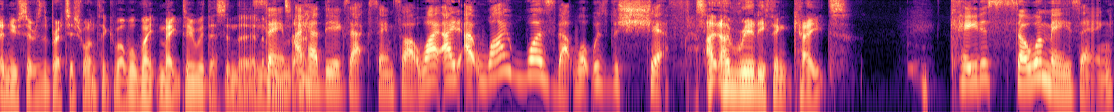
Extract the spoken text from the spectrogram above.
a new series, the British one. Thinking, well, we'll make, make do with this in the in the Same. meantime. I had the exact same thought. Why? I, I why was that? What was the shift? I, I really think Kate. Kate is so amazing.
